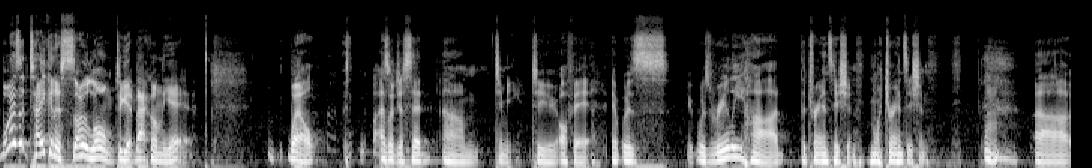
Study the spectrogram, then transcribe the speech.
why has it taken us so long to get back on the air? Well, as I just said, um, Timmy, to you off air, it was it was really hard the transition, my transition uh,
